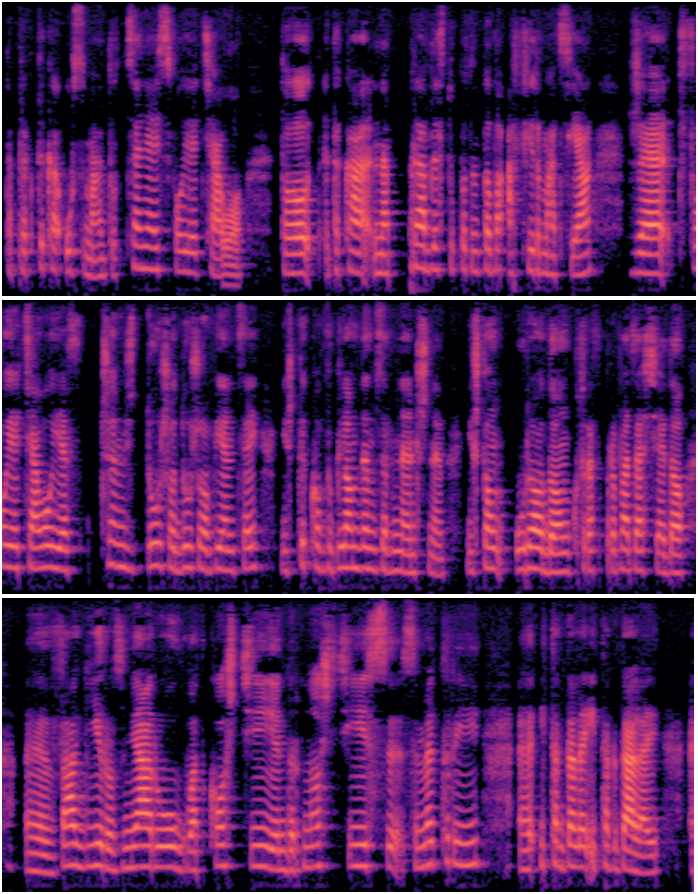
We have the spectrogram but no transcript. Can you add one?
Ta praktyka ósma, doceniaj swoje ciało, to taka naprawdę stuprocentowa afirmacja, że Twoje ciało jest czymś dużo, dużo więcej niż tylko wyglądem zewnętrznym, niż tą urodą, która sprowadza się do e, wagi, rozmiaru, gładkości, jędrności, sy symetrii itd., tak itd. Tak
